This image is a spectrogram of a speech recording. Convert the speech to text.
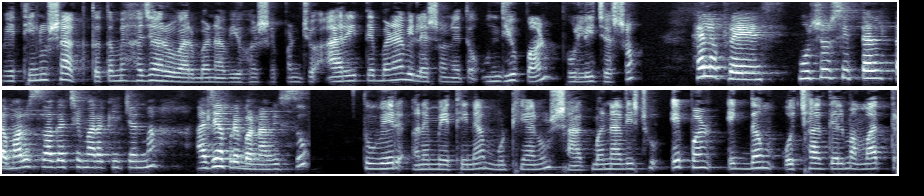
મેથીનું શાક તો તમે હજારો વાર બનાવ્યું હશે, પણ જો આ રીતે બનાવી લેશો ને તો ઊંધિયું પણ ભૂલી જશો. હેલો ફ્રેન્ડ્સ હું છું શીતલ, તમારું સ્વાગત છે મારા કિચનમાં આજે આપણે બનાવીશું તુવેર અને મેથીના મુઠિયાનું શાક બનાવીશું એ પણ એકદમ ઓછા તેલમાં, માત્ર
